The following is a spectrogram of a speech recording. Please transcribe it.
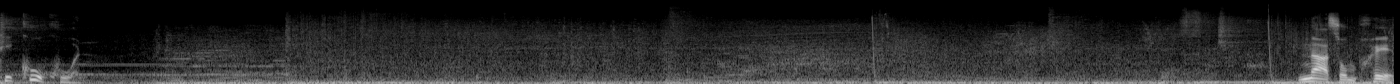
ที่คู่ควร น่าสมเพช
